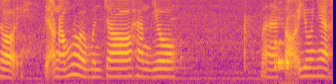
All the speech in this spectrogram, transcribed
Rồi, chảo nóng rồi, mình cho hành vô và tỏi vô nha.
